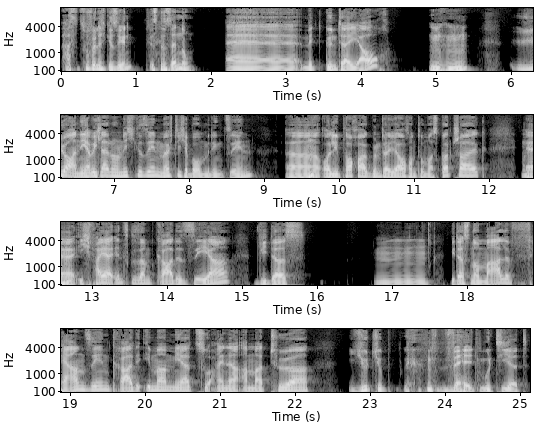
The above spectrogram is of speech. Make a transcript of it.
hast du zufällig gesehen? Ist eine Sendung. Äh, mit Günther Jauch? Mhm. Ja, nee, habe ich leider noch nicht gesehen, möchte ich aber unbedingt sehen. Äh, Olli Pocher, Günther Jauch und Thomas Gottschalk. Äh, ich feiere insgesamt gerade sehr, wie das, mh, wie das normale Fernsehen gerade immer mehr zu einer Amateur-YouTube-Welt mutiert.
